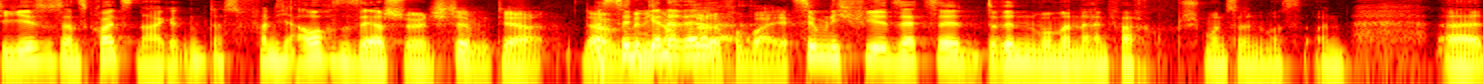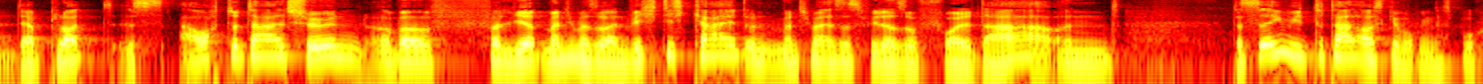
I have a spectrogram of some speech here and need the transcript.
die Jesus ans Kreuz nagelten. Das fand ich auch sehr schön. Stimmt, ja. Da es sind generell ziemlich viele Sätze drin, wo man einfach schmunzeln muss. Und äh, der Plot ist auch total schön, aber verliert manchmal so an Wichtigkeit und manchmal ist es wieder so voll da und das ist irgendwie total ausgewogen, das Buch.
